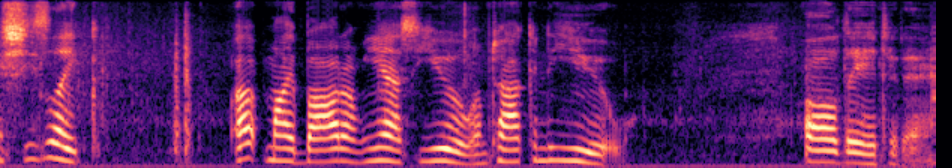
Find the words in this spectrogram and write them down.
She's like up my bottom. Yes, you. I'm talking to you. All day today.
